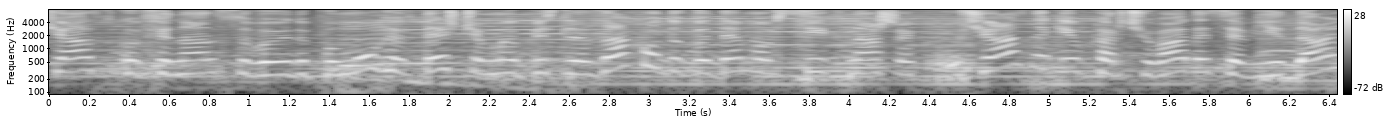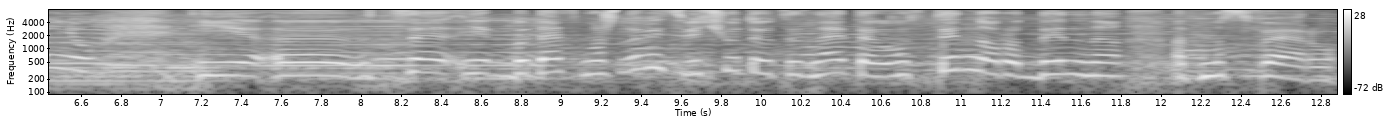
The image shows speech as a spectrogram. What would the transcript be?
частку фінансової допомоги в те, що ми після заходу ведемо всіх наших учасників харчуватися в їдальню, і е, це якби дасть можливість відчути оце, знаєте, гостинно родинну атмосферу.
